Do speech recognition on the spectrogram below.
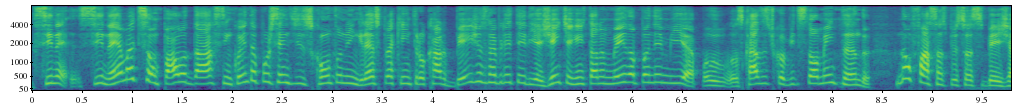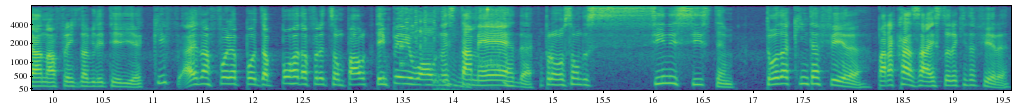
Cine Cinema de São Paulo dá 50% de desconto no ingresso para quem trocar beijos na bilheteria. Gente, a gente tá no meio da pandemia. Os casos de Covid estão aumentando. Não façam as pessoas se beijar na frente da bilheteria. Que aí na folha da porra da Folha de São Paulo tem paywall nesta merda. Promoção do Cine System toda quinta-feira, para casais toda quinta-feira.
